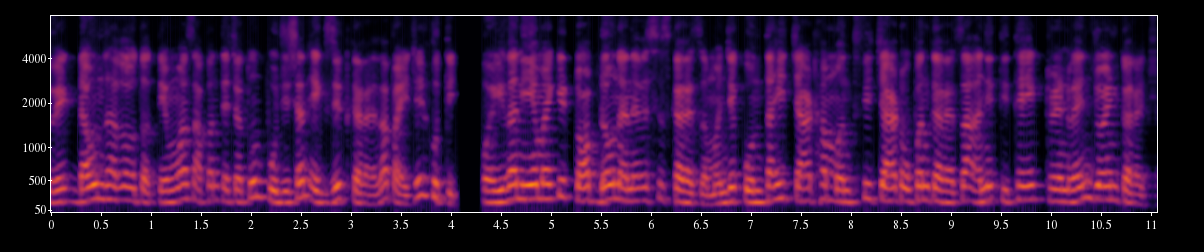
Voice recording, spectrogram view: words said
ब्रेक डाऊन झालं होतं तेव्हाच आपण त्याच्यातून पोझिशन एक्झिट करायला पाहिजे होती. पहिला नियम आहे की टॉप डाऊन अनालिसिस करायचं. म्हणजे कोणताही चार्ट हा मंथली चार्ट ओपन करायचा आणि तिथे एक ट्रेंड लाईन जॉईन करायची.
